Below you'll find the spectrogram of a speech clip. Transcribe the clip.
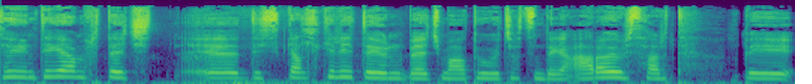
Тийм тэгээ амартаж дискалкулитэй юу байж магадгүй гэж бодсон. Тэгээ 12 сард би э,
